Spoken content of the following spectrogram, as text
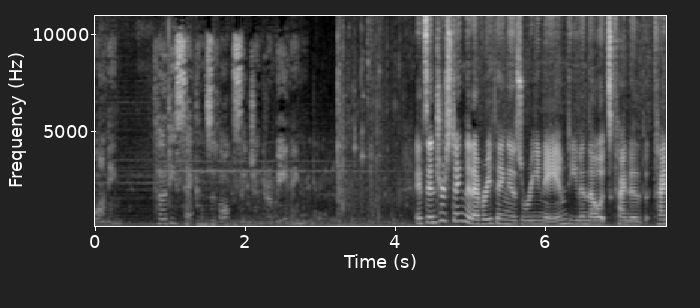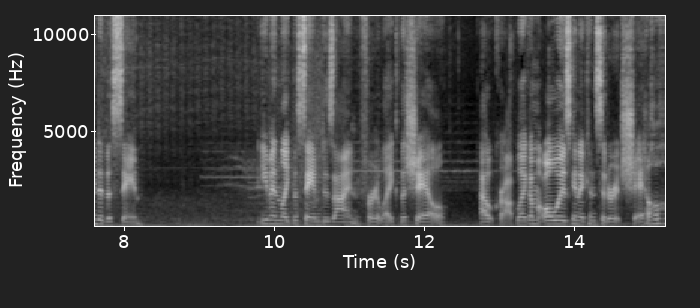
Warning. 30 seconds of oxygen remaining. It's interesting that everything is renamed even though it's kind of kind of the same. Even like the same design for like the shale outcrop. Like I'm always going to consider it shale.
